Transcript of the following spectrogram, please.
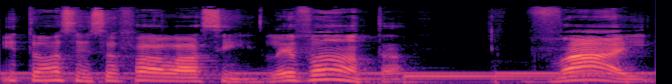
Então, assim, se eu falar assim, levanta, vai,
